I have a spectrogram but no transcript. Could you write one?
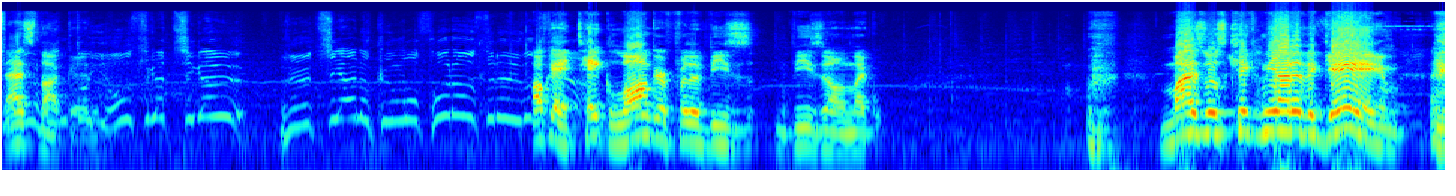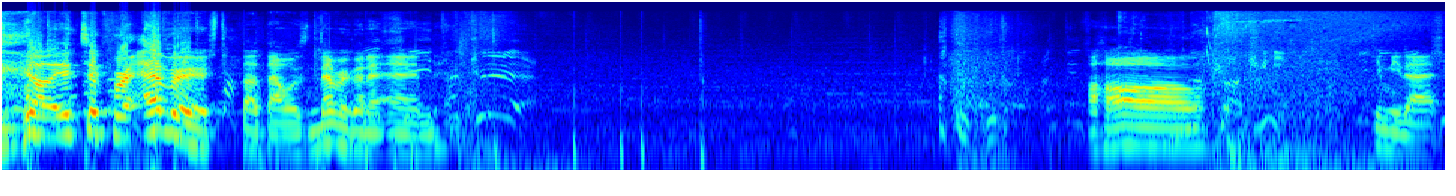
That's not good. Okay, take longer for the V, v zone. Like, might as well kick me out of the game. it took forever. Thought that was never gonna end. Oh, give me that.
